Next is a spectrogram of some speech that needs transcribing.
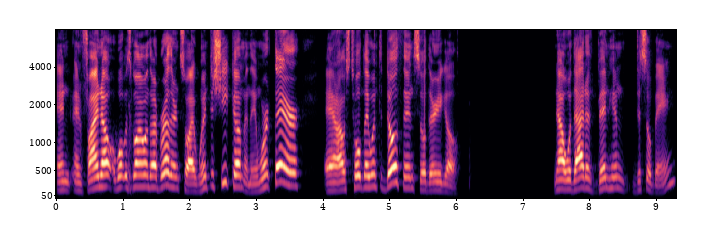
and, and find out what was going on with our brethren. So I went to Shechem and they weren't there. And I was told they went to Dothan. So there you go. Now, would that have been him disobeying?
